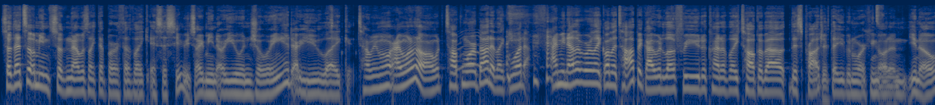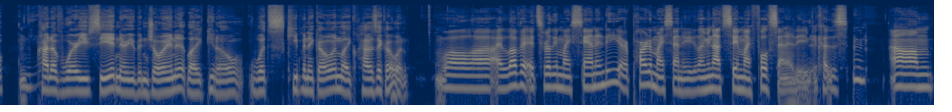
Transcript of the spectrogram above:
so that's I mean, so then that was like the birth of like IssaSeries. I mean, are you enjoying it? Are you like tell me more? I want to know. I want to talk more about it. Like what? I mean, now that we're like on the topic, I would love for you to kind of like talk about this project that you've been working on, and you know, Yeah. kind of where you see it and are you enjoying it? Like you know, what's keeping it going? Like how's it going? Well, uh, I love it. It's really my sanity or part of my sanity. Let me not say my full sanity because um,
